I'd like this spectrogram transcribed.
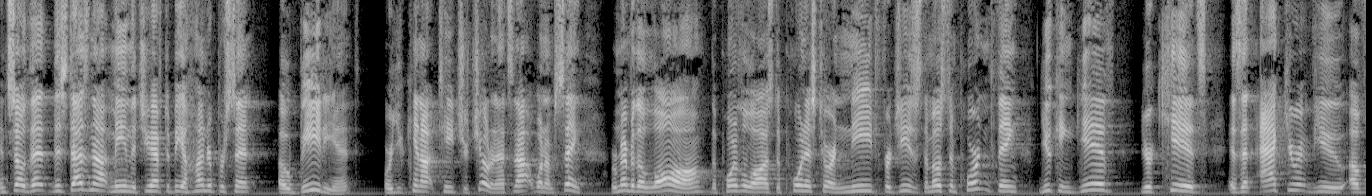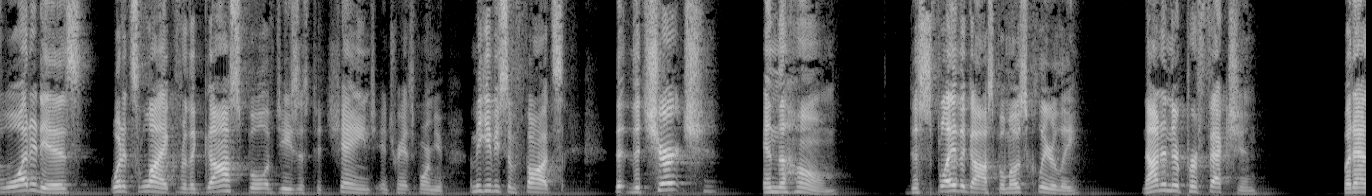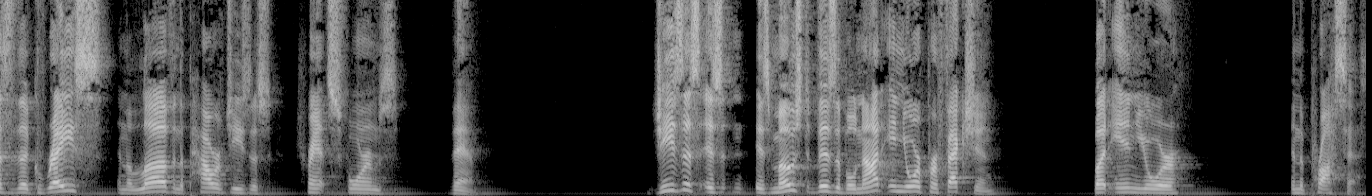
And so that this does not mean that you have to be 100% obedient or you cannot teach your children. That's not what I'm saying. Remember the law, the point of the law is to point us to our need for Jesus. The most important thing you can give your kids is an accurate view of what it is, what it's like for the gospel of Jesus to change and transform you. Let me give you some thoughts the, the church and the home display the gospel most clearly, not in their perfection, but as the grace and the love and the power of Jesus transforms them. Jesus is, is most visible not in your perfection, but in your in the process,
